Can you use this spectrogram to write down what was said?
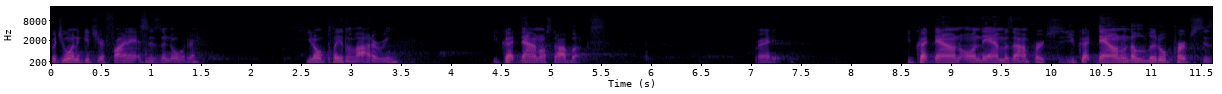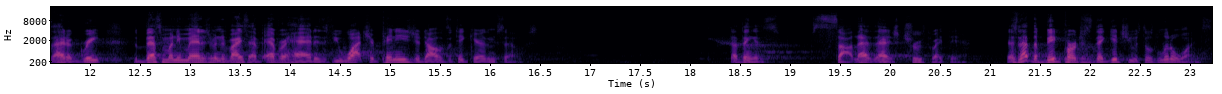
But you want to get your finances in order? You don't play the lottery. You cut down on Starbucks, right? You cut down on the Amazon purchases. You cut down on the little purchases. I had a great, the best money management advice I've ever had is if you watch your pennies, your dollars will take care of themselves. That thing is solid. That, that is truth right there. It's not the big purchases that get you, it's those little ones.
